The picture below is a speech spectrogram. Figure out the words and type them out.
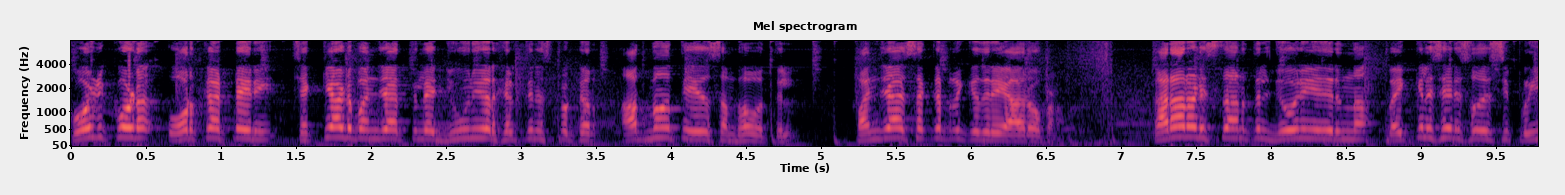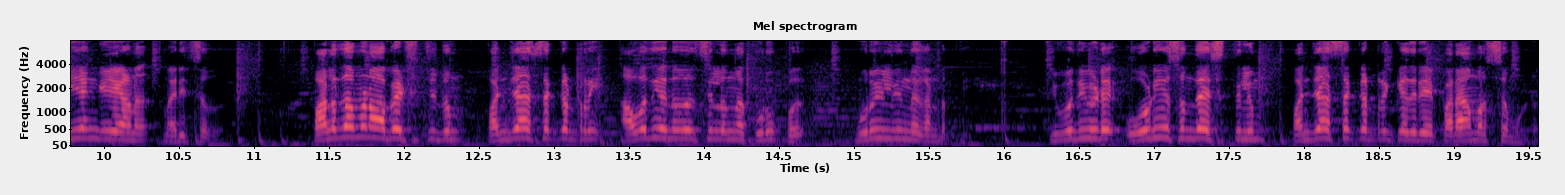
Kozhikode Orkkatteri Chekkad പഞ്ചായത്തിലെ ജൂനിയർ ഹെൽത്ത് ഇൻസ്പെക്ടർ ആത്മഹത്യ ചെയ്ത സംഭവത്തിൽ പഞ്ചായത്ത് സെക്രട്ടറിക്കെതിരെ ആരോപണം. കരാർ അടിസ്ഥാനത്തിൽ ജോലി ചെയ്തിരുന്ന വൈക്കലശ്ശേരി സ്വദേശി പ്രിയങ്കയാണ് മരിച്ചത്. പലതവണ അപേക്ഷിച്ചിട്ടും പഞ്ചായത്ത് സെക്രട്ടറി അവധി അനുവദിച്ചില്ലെന്ന കുറിപ്പ് മുറിയിൽ നിന്ന് കണ്ടെത്തി. യുവതിയുടെ ഓഡിയോ സന്ദേശത്തിലും പഞ്ചായത്ത് സെക്രട്ടറിക്കെതിരെ പരാമർശമുണ്ട്.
